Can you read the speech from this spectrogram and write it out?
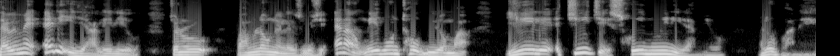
ဒါပေမဲ့အဲ့ဒီအရာလေးတွေကိုကျွန်တော်တို့ဘာမလုပ်နဲ့လဲဆိုလို့ရှိရင်အဲ့ဒါကိုမိကုံထုတ်ပြီးတော့မှရေးလေအကြီးကြီးဆွေးနွေးနေတာမျိုးမလုပ်ပါနဲ့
